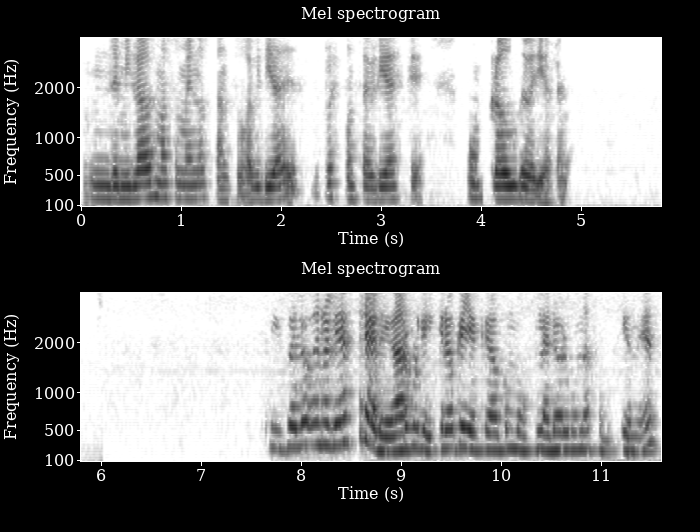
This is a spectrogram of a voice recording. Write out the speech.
de mi lado, es más o menos tanto habilidades, responsabilidades que un producto debería tener. Sí, solo en realidad es para agregar, porque creo que ya quedado como claro algunas funciones.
